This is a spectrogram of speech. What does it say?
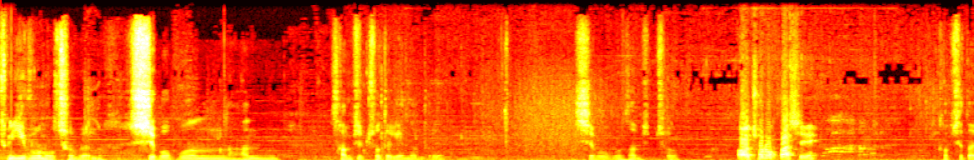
2분 5초면 15분 한 30초 되겠는데? 15분 30초 어, 초록밭이. 갑시다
